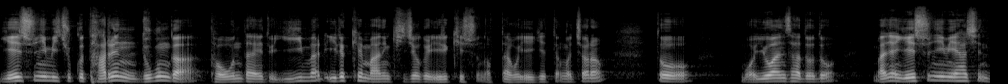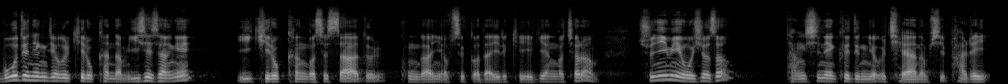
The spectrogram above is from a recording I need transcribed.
예수님이 죽고 다른 누군가 더 온다 해도 이 말 이렇게 많은 기적을 일으킬 수는 없다고 얘기했던 것처럼 또 뭐 요한 사도도 만약 예수님이 하신 모든 행적을 기록한다면 이 세상에 이 기록한 것을 쌓아둘 공간이 없을 거다 이렇게 얘기한 것처럼 주님이 오셔서 당신의 그 능력을 제한 없이 발휘,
